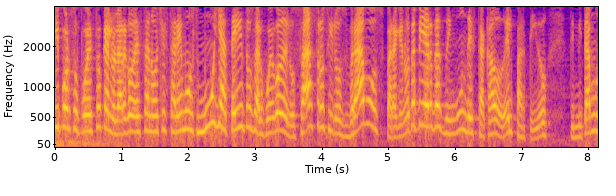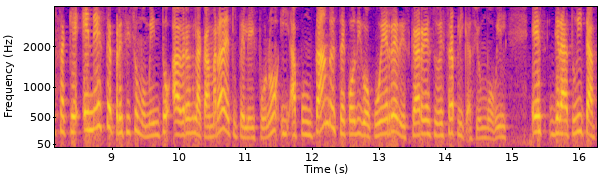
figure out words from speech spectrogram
Y por supuesto que a lo largo de esta noche estaremos muy atentos al juego de los Astros y los Bravos para que no te pierdas ningún destacado del partido. Te invitamos a que en este preciso momento abras la cámara de tu teléfono y apuntando este código QR descargues nuestra aplicación móvil. Es gratuita.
